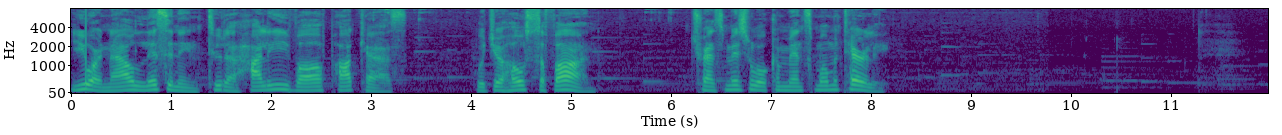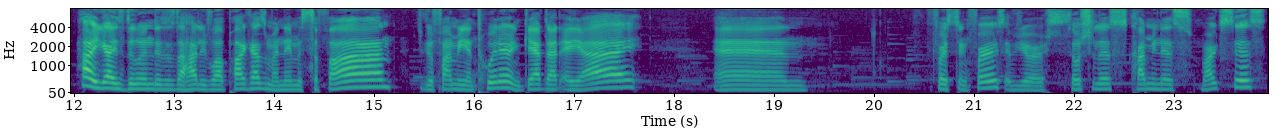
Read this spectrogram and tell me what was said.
You are now listening to the Highly Evolved Podcast with your host, Sophon. Transmission will commence momentarily. How are you guys doing? This is the Highly Evolved Podcast. My name is Sophon. You can find me on Twitter and gab.ai. And first thing first, if you're socialist, communist, Marxist,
